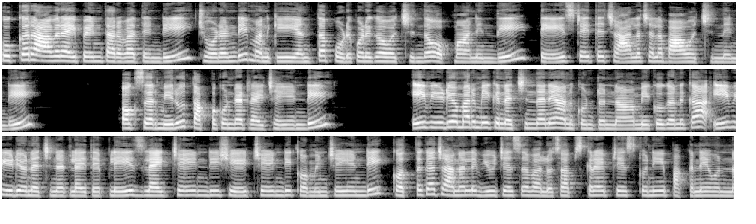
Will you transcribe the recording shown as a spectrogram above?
కుక్కర్ ఆవిరి అయిపోయిన తర్వాత అండి చూడండి మనకి ఎంత పొడి పొడిగా వచ్చిందో ఉప్మా అనింది టేస్ట్ అయితే చాలా చాలా బాగా వచ్చిందండి. ఒకసారి మీరు తప్పకుండా ట్రై చేయండి. ఈ వీడియో మరి మీకు నచ్చిందనే అనుకుంటున్నా. మీకు గనక ఈ వీడియో నచ్చినట్లయితే ప్లీజ్ లైక్ చేయండి షేర్ చేయండి కామెంట్ చేయండి. కొత్తగా ఛానల్ని వ్యూ చేసే వాళ్ళు సబ్స్క్రైబ్ చేసుకుని పక్కనే ఉన్న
